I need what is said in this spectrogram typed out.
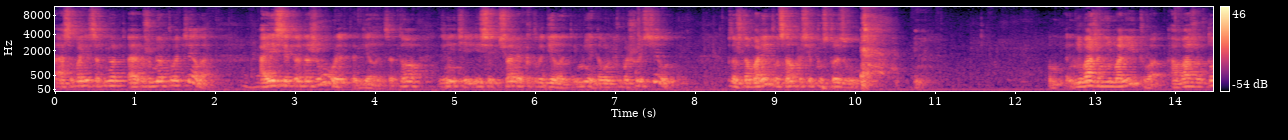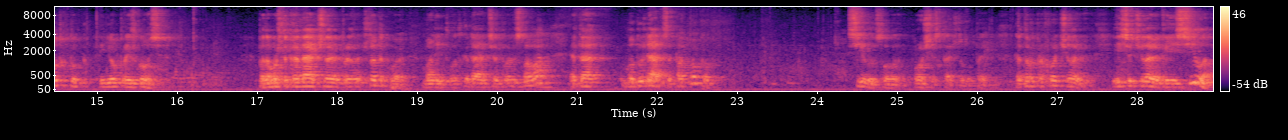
освободиться от мертв- э, уже мертвого тела. А если это на живого это делается, то, извините, если человек, который делает, имеет довольно большую силу, потому что молитва сама по себе пустой звук. Не важна не молитва, а важен тот, кто ее произносит. Потому что когда человек произносит, что такое молитва? Вот когда человек произносит слова, это модуляция потоков, силы слова, проще сказать, чтобы понять, который проходит человек. Если у человека есть сила,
